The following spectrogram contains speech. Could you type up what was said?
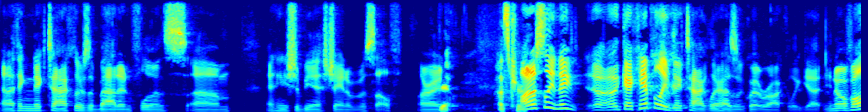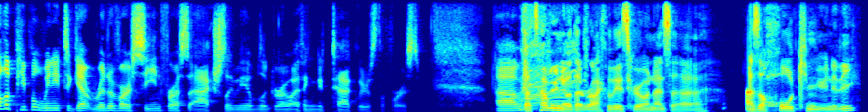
and I think Nick Tackler's a bad influence. Um, and he should be ashamed of himself. All right. Yeah. That's true. Honestly, Nick, uh, like I can't believe Nick Tackler hasn't quit Rocket League yet. You know, of all the people we need to get rid of our scene for us to actually be able to grow, I think Nick Tackler is the first. Um, That's how we know that Rocket League is growing as a as a whole community.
